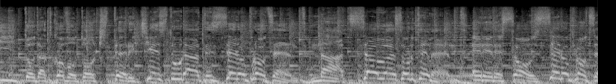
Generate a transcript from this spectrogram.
I dodatkowo do 40 rat 0% na cały asortyment. RRSO 0%.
